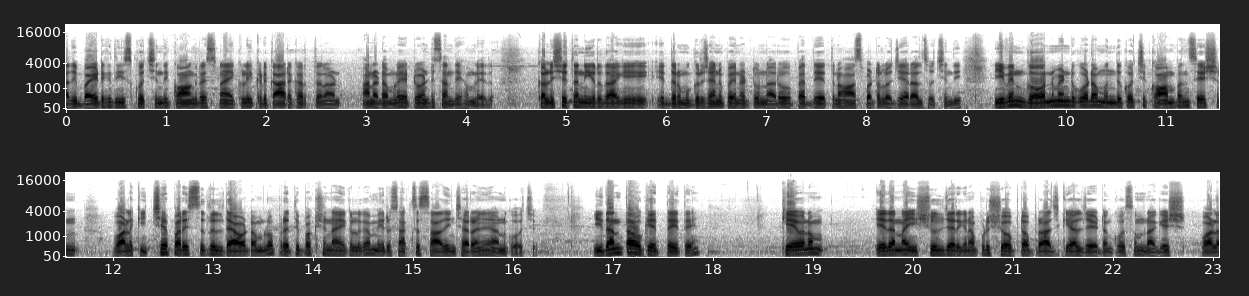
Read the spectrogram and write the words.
అది బయటకు తీసుకొచ్చింది కాంగ్రెస్ నాయకులు ఇక్కడ కార్యకర్తలు అనడంలో ఎటువంటి సందేహం లేదు. కలుషిత నీరు తాగి ఇద్దరు ముగ్గురు చనిపోయినట్టున్నారు పెద్ద ఎత్తున హాస్పిటల్లో చేరాల్సి వచ్చింది. ఈవెన్ గవర్నమెంట్ కూడా ముందుకొచ్చి కాంపన్సేషన్ వాళ్ళకి ఇచ్చే పరిస్థితులు తేవటంలో ప్రతిపక్ష నాయకులుగా మీరు సక్సెస్ సాధించారని అనుకోవచ్చు. ఇదంతా ఒక ఎత్తు అయితే కేవలం ఏదన్నా ఇష్యూలు జరిగినప్పుడు షోప్ టాప్ రాజకీయాలు చేయడం కోసం నగేష్ వాళ్ళ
